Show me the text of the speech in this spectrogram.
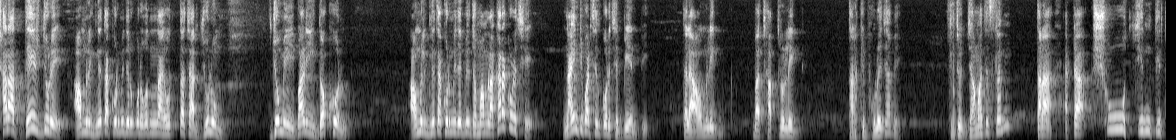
সারা দেশ জুড়ে আওয়ামী লীগ নেতাকর্মীদের উপর অন্যায়, অত্যাচার, জুলুম জমি, বাড়ি, দখল। আওয়ামী লীগ নেতাকর্মীদের বিরুদ্ধে মামলা কারা করেছে? নাইনটি পার্সেন্ট করেছে বিএনপি তাহলে আওয়ামী লীগ বা ছাত্রলীগ, তারা কি ভুলে যাবে? কিন্তু জামাত ইসলামী, তারা একটা সুচিন্তিত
